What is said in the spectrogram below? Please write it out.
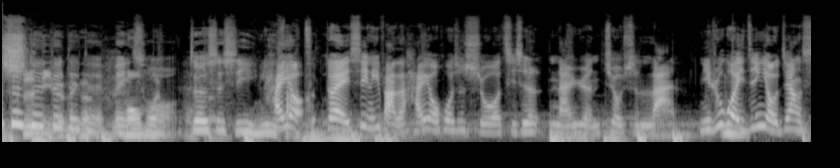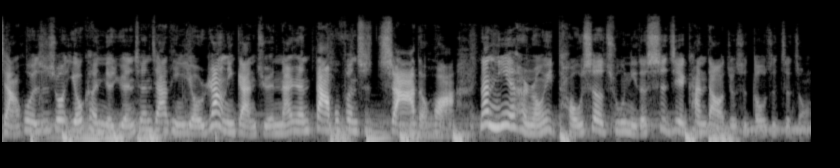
吃你的那个 moment，没错，这是吸引力法则。还有对吸引力法则，还有或是说，其实男人就是烂。你如果已经有这样想，或者是说，有可能你的原生家庭有让你感觉男人大部分是渣的话，那你也很容易投射出你的世界看到的就是都是这种。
